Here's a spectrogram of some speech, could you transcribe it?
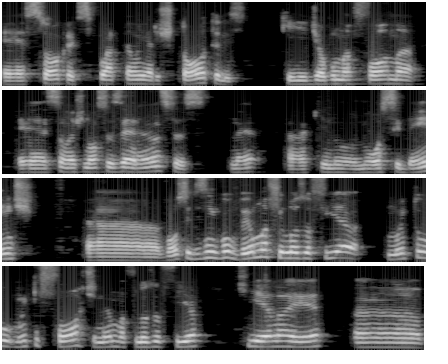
é, Sócrates, Platão e Aristóteles, que de alguma forma é, são as nossas heranças né, aqui no, no Ocidente, uh, vão se desenvolver uma filosofia muito muito forte, né, uma filosofia que ela é uh,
